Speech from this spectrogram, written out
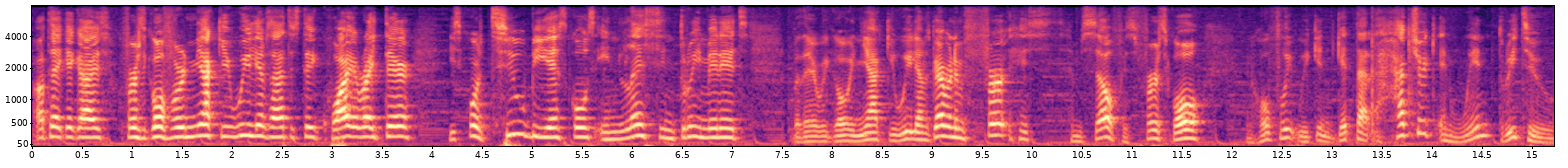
I'll take it, guys. First goal for Iñaki Williams. I had to stay quiet right there. He scored two BS goals in less than three minutes. But there we go, Iñaki Williams grabbing him his himself his first goal. And hopefully we can get that hat trick and win 3-2.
